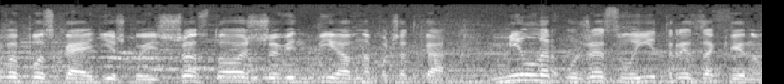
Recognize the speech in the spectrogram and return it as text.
випускає діжку. І що з того, що він бігав на початках? Міллер уже свої три закинув.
